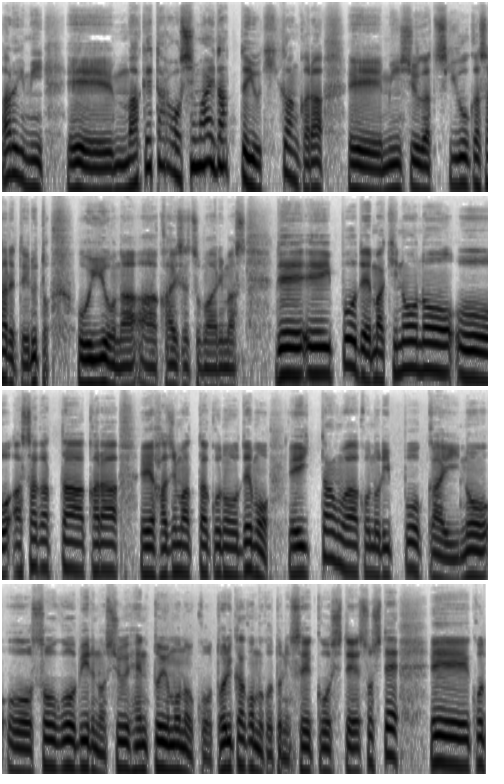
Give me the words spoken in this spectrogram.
ある意味、えー、負けたらおしまいだっていう危機感から、えー、民衆が突き動かされているというような解説もあります。で、えー、一方で、まあ、昨日の朝方から、えー、始まったこのデモ、えー、一旦はこの立法会の総合ビルの周辺というものをこう取り囲むむことに成功してそして、えー、こ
